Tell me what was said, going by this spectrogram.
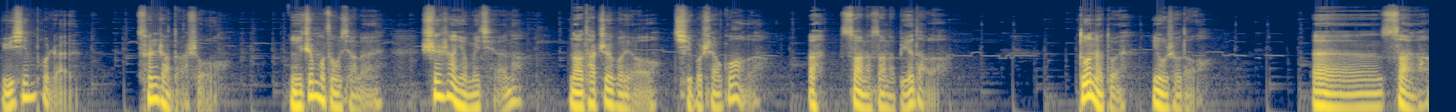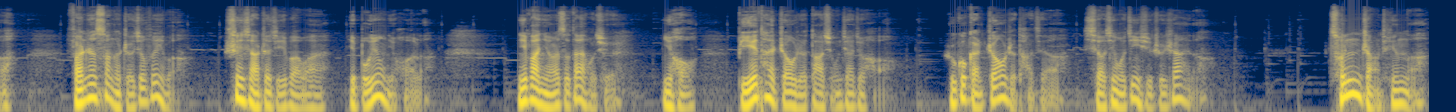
于心不忍。村长大叔，你这么揍下来，身上又没钱呢，那他治不了，岂不是要挂了？啊，算了算了，别打了。顿了顿，又说道：“嗯，算了啊，反正算个折旧费吧。剩下这几百万也不用你还了，你把你儿子带回去。”以后别太招惹大雄家就好。如果敢招惹他家，小心我继续追债了。村长听了，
